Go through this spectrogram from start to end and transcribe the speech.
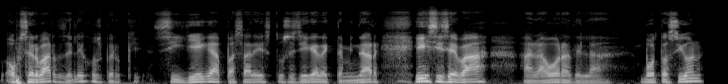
observar desde lejos, pero que si llega a pasar esto, si llega a dictaminar y si se va a la hora de la votación,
